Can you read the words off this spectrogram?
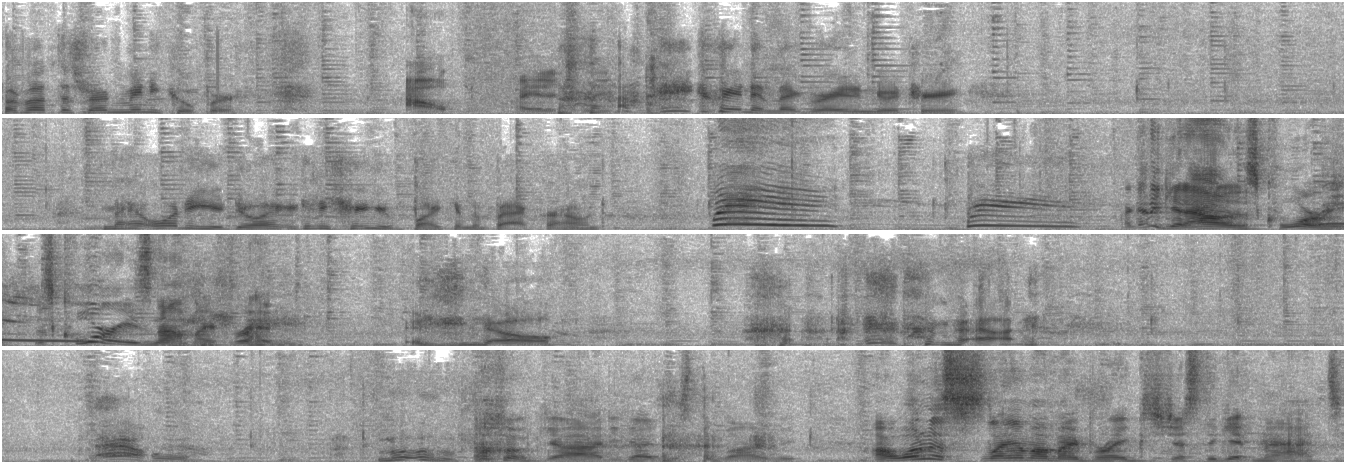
What about this red Mini Cooper? Ow. I hit a tree. you ran him like right into a tree. Matt, what are you doing? I can hear your bike in the background. Whee! Whee! I gotta get out of this quarry. This quarry is not my friend. no. Matt, Ow! move. Oh god, you guys just divide me. I want to slam on my brakes just to get Matt.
